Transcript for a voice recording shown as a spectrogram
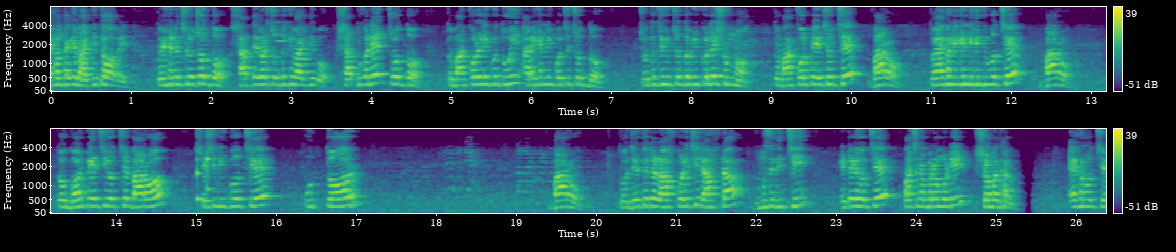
এখন তাকে ভাগ দিতে হবে। তো এখানে ছিল চোদ্দ। সাত এবার চোদ্দ কি ভাগ দিব। সাত দোকানে চোদ্দ। তো ভাগ ফলে লিখব দুই, আর এখানে লিখব হচ্ছে চোদ্দ। চোদ্দ থেকে চোদ্দ বিক করলে শূন্য। তো ভাগফল পেয়েছি হচ্ছে বারো। তো এখন এখানে লিখে দিব হচ্ছে বারো। তো গড় পেয়েছি হচ্ছে বারো। শেষে লিখব হচ্ছে উত্তর বারো। তো যেহেতু এটা রাফ করেছি রাফটা মুছে দিচ্ছি। এটাই হচ্ছে পাঁচ নম্বর অঙ্গটির সমাধান। এখন হচ্ছে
